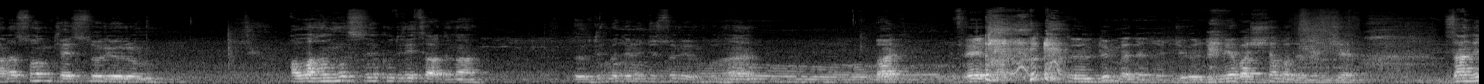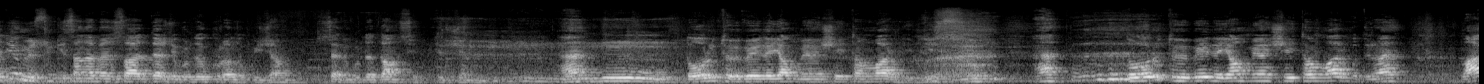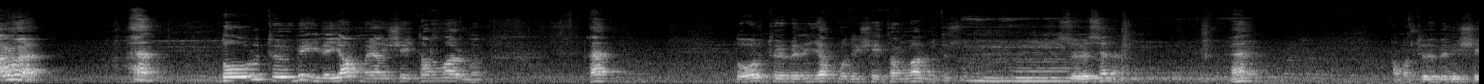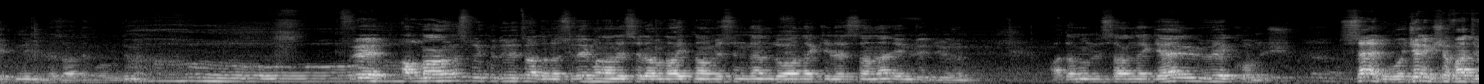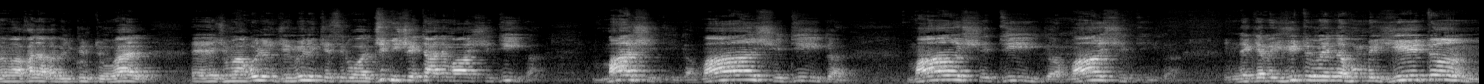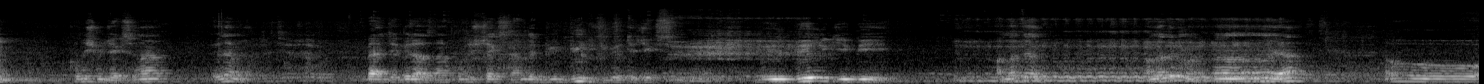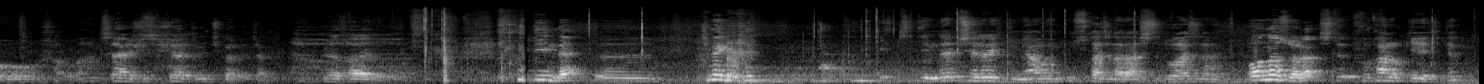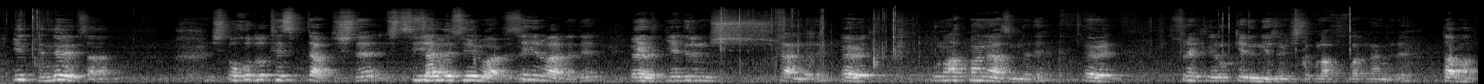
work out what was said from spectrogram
sana son kez soruyorum. Allah'ın hırs ve kudreti adına öldürmeden önce soruyorum bunu ha. Bak, İfrit, öldürmeden önce, öldürmeye başlamadan önce zannediyor musun ki sana ben saatlerce burada Kur'an okuyacağım, seni burada dans ettireceğim? He? Doğru tövbeyle yanmayan şeytan var mı iblis? He? Doğru tövbeyle yanmayan şeytan var mıdır ha? Var mı? He? Doğru tövbe ile yanmayan şeytan var mı? He? Doğru tövbenin yapmadığı şeytan var mıdır? Söylesene. He? Ama tövbenin şeklini bilmez Ademoğlu değil mi? Evet, Allah'ın hırs ve kudreti adına Süleyman Aleyhisselam'ın ayetnamesinden doğan akile sana emrediyorum. Adamın lisanına gel ve konuş. Sen ve cenab-ı şefaati ve ma halaka bil kuntum vel ecma'ul cemilin kesir vel cinni şeytani maşidiga. Maşidiga, maşidiga, maşidiga, maşidiga. İnneke meyyitun ve innehum meyyitun. Konuşmayacaksın ha, öyle mi? Bence birazdan konuşacaksan da bülbül gibi öteceksin. Bülbül gibi. Anladın? Anladın mı? Aa, ya. Of Allah'ım sen şu tişörtünü çıkaracak. Biraz ara ver. Gittiğinde e, kime gittin? İlk gittiğimde bir şeylere gittim ya. Bu muskacılara, işte duacılara. Ondan sonra İşte Furkan Rukiye'ye gittim. gittin ne dedi sana? İşte okudu, tespit yaptı işte. işte sihir, Sende sihir var dedi. sihir var dedi. Yed- Evet. Yedirilmiş falan dedi. Evet, Bunu atman lazım dedi. evet. Sürekli Rukiye dinleyecek işte kulaklıkla falan dedi. Tamam.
